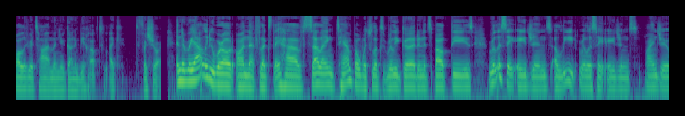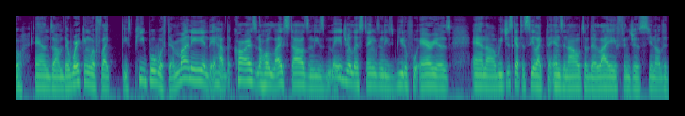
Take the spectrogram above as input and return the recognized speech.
all of your time and you're gonna be hooked like for sure. In the reality world on Netflix, they have Selling Tampa, which looks really good. And it's about these real estate agents, elite real estate agents, mind you. And um, they're working with like these people with their money and they have the cars and the whole lifestyles and these major listings in these beautiful areas and uh, we just get to see like the ins and outs of their life and just you know the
